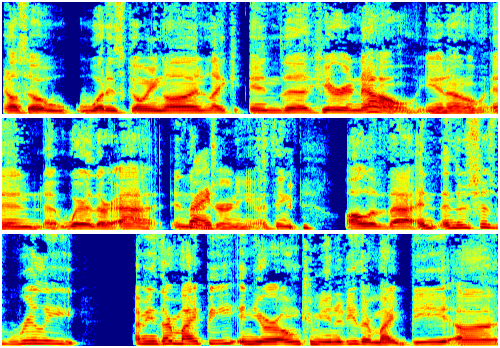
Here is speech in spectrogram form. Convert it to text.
and also what is going on like in the here and now you know and uh, where they're at in their right. journey i think all of that and and there's just really i mean there might be in your own community there might be uh,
